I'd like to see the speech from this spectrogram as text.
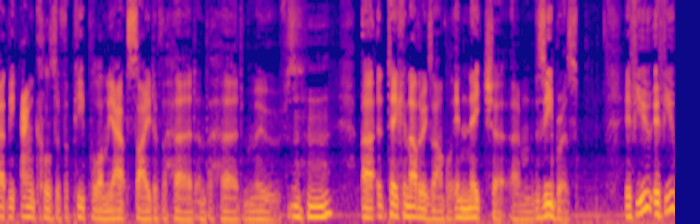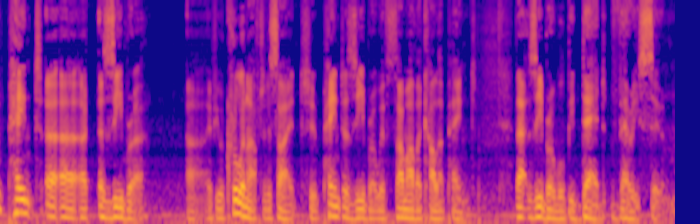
at the ankles of the people on the outside of the herd, and the herd moves. Mm-hmm. Uh, take another example in nature: um, zebras. If you if you paint a, a, a zebra, uh, if you were cruel enough to decide to paint a zebra with some other color paint, that zebra will be dead very soon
